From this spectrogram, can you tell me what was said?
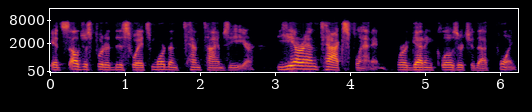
it's I'll just put it this way: it's more than ten times a year year-end tax planning we're getting closer to that point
